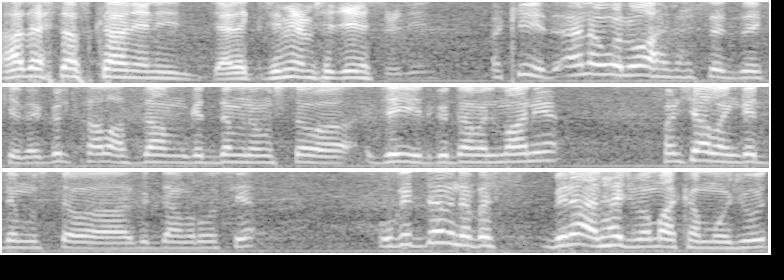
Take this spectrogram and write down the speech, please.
هذا إحساس كان يعني على جميع المشجعين السعوديين. أكيد. أنا أول واحد حسيت زي كذا. قلت خلاص دام قدمنا مستوى جيد قدام ألمانيا فإن شاء الله نقدم مستوى قدام روسيا. وقدمنا بس بناء الهجمة ما كان موجود.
